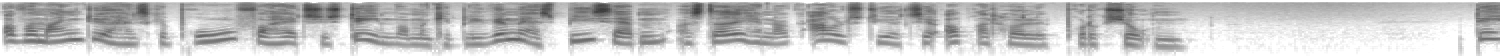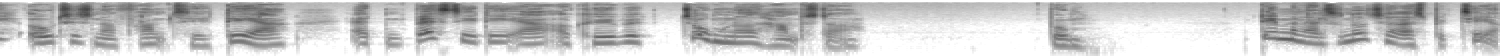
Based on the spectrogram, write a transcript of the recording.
Og hvor mange dyr han skal bruge for at have et system, hvor man kan blive ved med at spise af dem, og stadig have nok avlsdyr til at opretholde produktionen. Det Otis når frem til, det er, at den bedste idé er at købe 200 hamstere. Bum. Det er man altså nødt til at respektere.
